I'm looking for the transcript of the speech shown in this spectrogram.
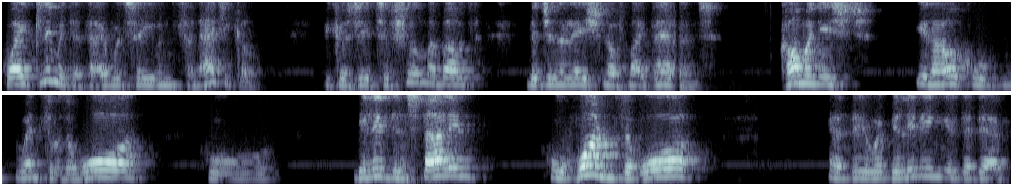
quite limited. I would say even fanatical, because it's a film about the generation of my parents, communists, you know, who went through the war, who believed in Stalin, who won the war, and they were believing that they're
